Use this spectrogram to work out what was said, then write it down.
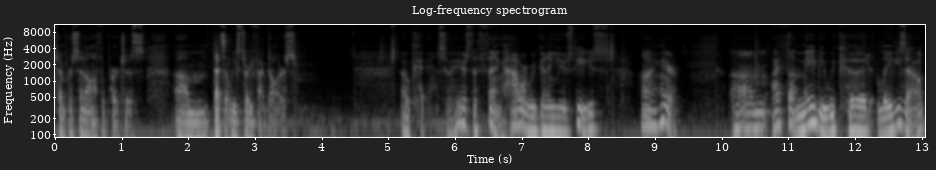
10% off a purchase. Um, that's at least $35. Okay, so here's the thing. How are we going to use these on here? Um, I thought maybe we could lay these out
